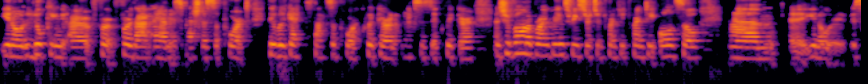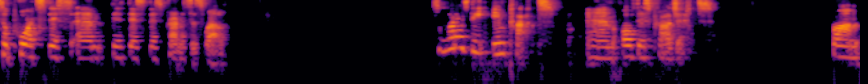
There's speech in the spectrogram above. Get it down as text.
you know, looking uh, for, for that um, specialist support. They will get that support quicker and access it quicker. And Siobhan O'Brien Green's research in 2020 also, um, uh, you know, supports this, um, this, this premise as well. So what is the impact um, of this project? From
